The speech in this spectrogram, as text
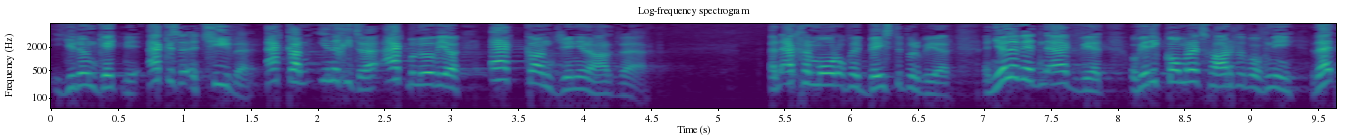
you don't get me. Ek is 'n achiever. Ek kan enigiets reg. Ek beloof jou, ek kan genuine hard werk. En ek gaan môre op my bes te probeer. En julle weet en ek weet, of jy die kamerheids hardloop of nie, that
